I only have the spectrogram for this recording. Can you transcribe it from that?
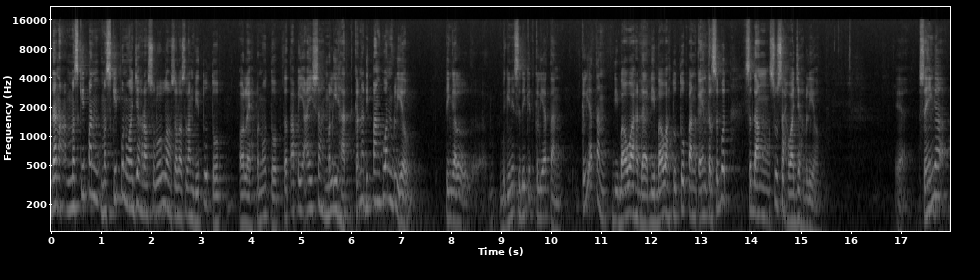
dan meskipun meskipun wajah Rasulullah SAW ditutup oleh penutup, tetapi Aisyah melihat karena di pangkuan beliau tinggal begini sedikit kelihatan kelihatan di bawah di bawah tutupan kain tersebut sedang susah wajah beliau. Ya, sehingga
